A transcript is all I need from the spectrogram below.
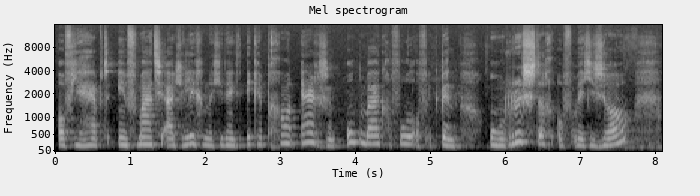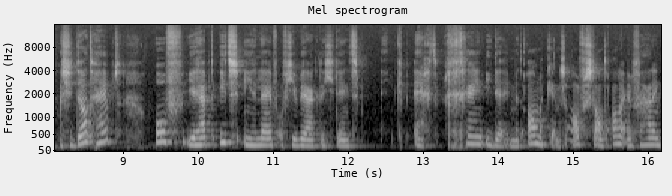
Of je hebt informatie uit je lichaam dat je denkt, ik heb gewoon ergens een onderbuikgevoel of ik ben onrustig of weet je zo. Als je dat hebt, of je hebt iets in je leven of je werk dat je denkt, ik heb echt geen idee met al mijn kennis, al verstand, alle ervaring.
